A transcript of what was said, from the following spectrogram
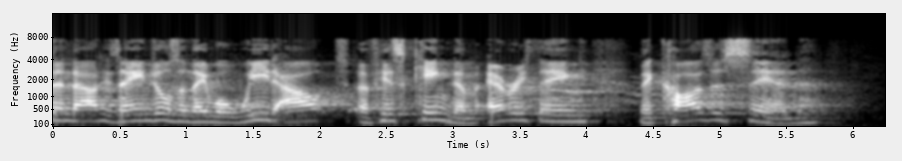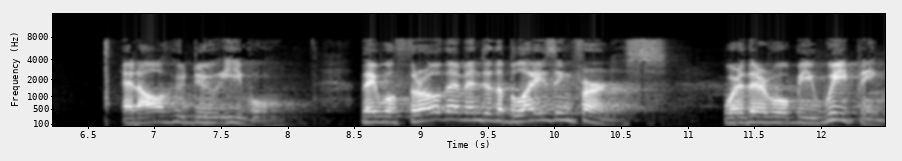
send out his angels, and they will weed out of his kingdom everything that causes sin and all who do evil. They will throw them into the blazing furnace, where there will be weeping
